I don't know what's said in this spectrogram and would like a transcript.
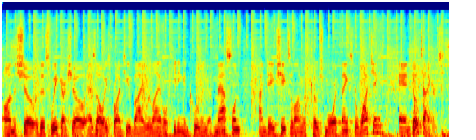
on the show this week. Our show, as always, brought to you by Reliable Heating and Cooling of Massillon. I'm Dave Sheets along with Coach Moore. Thanks for watching, and go Tigers!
